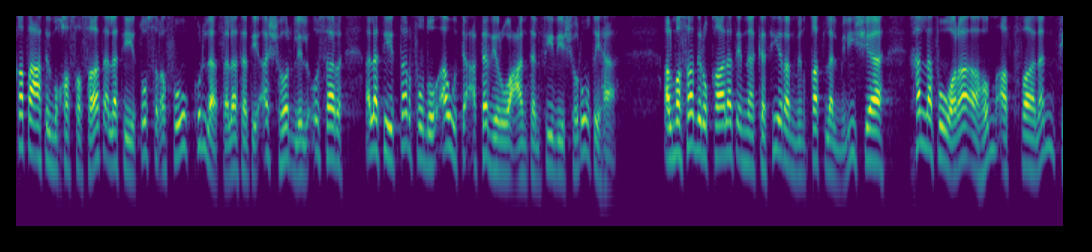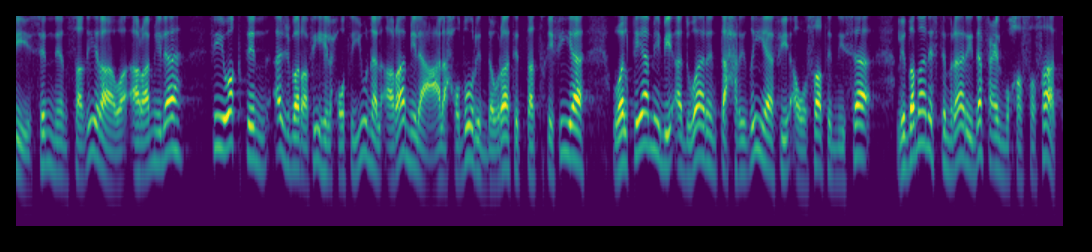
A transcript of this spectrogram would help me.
قطعت المخصصات التي تصرف كل ثلاثة أشهر للأسر التي ترفض أو تعتذر عن تنفيذ شروطها. المصادر قالت إن كثيرا من قتلى الميليشيا خلفوا وراءهم أطفالا في سن صغيرة وأراملة في وقت أجبر فيه الحوثيون الأرامل على حضور الدورات التثقيفية والقيام بأدوار تحريضية في أوساط النساء لضمان استمرار دفع المخصصات.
